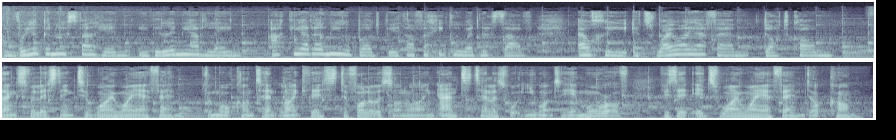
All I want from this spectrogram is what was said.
Am fwy o gynnwys fel hyn i ddilyn ni ar-lein ac i adael ni wybod beth hoffech chi glywed nesaf, ewch i. Thanks for listening to YYFM. For more content like this, to follow us online, and to tell us what you want to hear more of, visit itsyfm.com.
